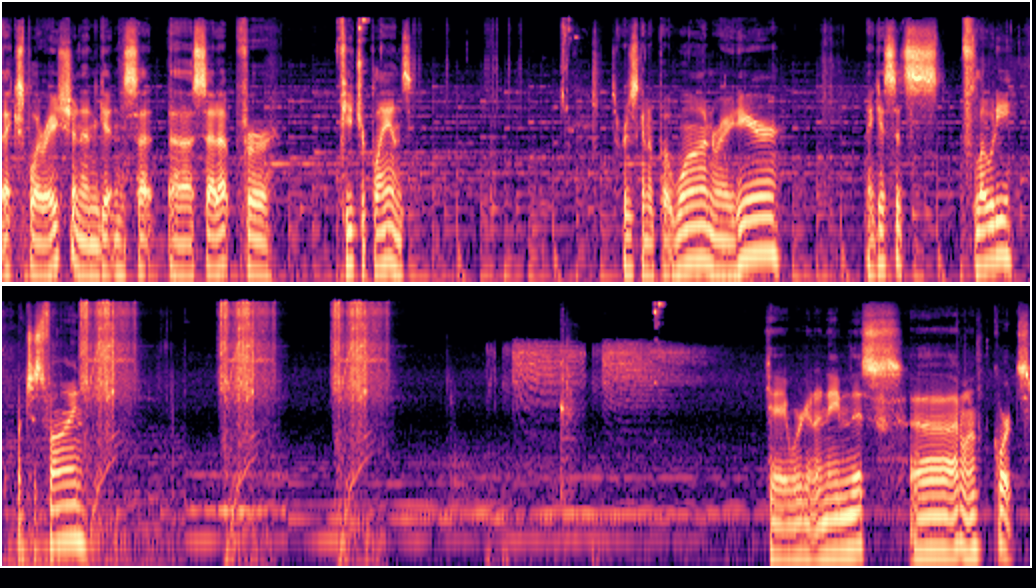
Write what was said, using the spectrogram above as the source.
exploration and getting set uh, set up for future plans. So we're just gonna put one right here. I guess it's floaty, which is fine. Okay, we're gonna name this, uh, I don't know, Quartz.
